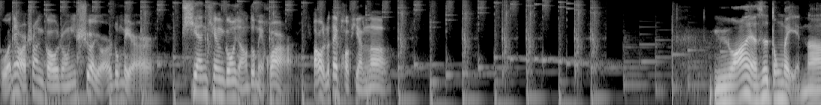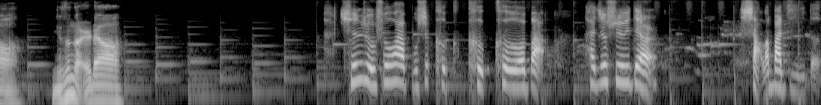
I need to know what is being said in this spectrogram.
我那会儿上高中，一舍友是东北人，天天跟我讲东北话，把我都带跑偏了。女王也是东北人呐，你是哪儿的啊？群主说话不是磕磕磕吧，他就是有点儿傻了吧唧的。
